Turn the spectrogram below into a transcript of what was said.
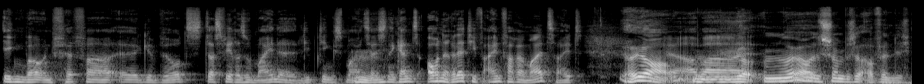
Ingwer und Pfeffer äh, gewürzt. Das wäre so meine Lieblingsmahlzeit. Mhm. Ist eine ganz, auch eine relativ einfache Mahlzeit. Ja, ja. Äh, aber ja, naja, ist schon ein bisschen aufwendig.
